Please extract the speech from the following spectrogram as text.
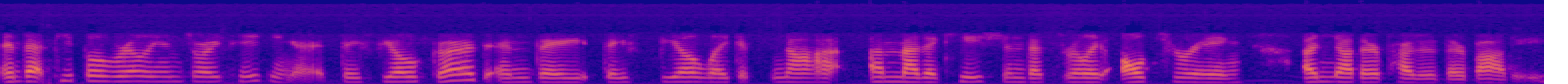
and that people really enjoy taking it. They feel good and they, they feel like it's not a medication that's really altering another part of their body.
